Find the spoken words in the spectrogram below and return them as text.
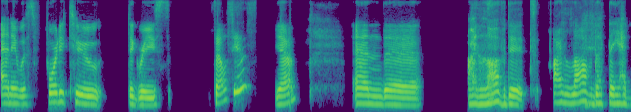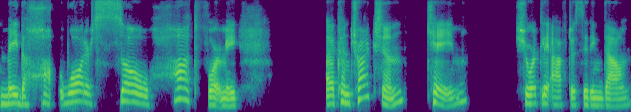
and it was 42 degrees Celsius. Yeah. And uh, I loved it. I loved that they had made the hot water so hot for me. A contraction came shortly after sitting down,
